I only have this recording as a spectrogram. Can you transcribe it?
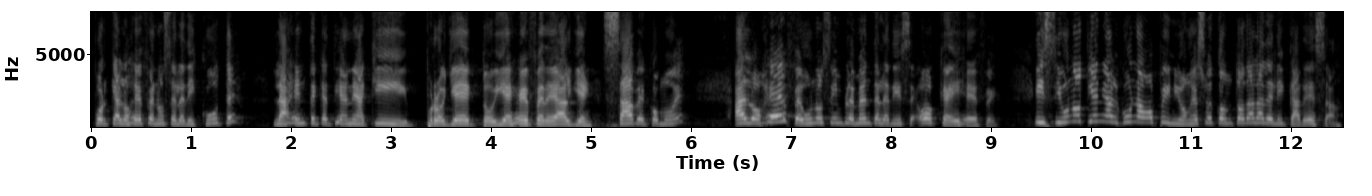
porque a los jefes no se le discute. La gente que tiene aquí proyecto y es jefe de alguien sabe cómo es. A los jefes uno simplemente le dice, ok jefe. Y si uno tiene alguna opinión, eso es con toda la delicadeza.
